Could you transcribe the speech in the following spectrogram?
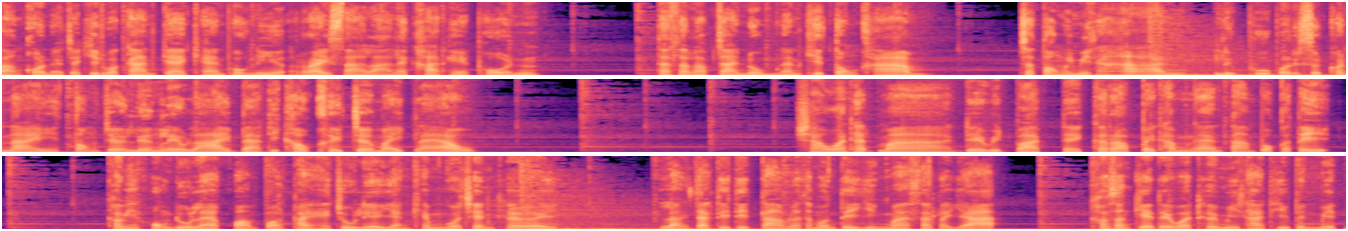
บางคนอาจจะคิดว่าการแก้แค้นพวกนี้ไร้สาระและขาดเหตุผล แต่สำหรับจ่ายหนุ่มนั้นคิดตรงข้าม จะต้องไม่มีทหารหรือผู้บริสุทธิ์คนไหนต้องเจอเรื่องเลวร้ายแบบที่เขาเคยเจอมาอีกแล้วเช้าวันถัดมาเดวิดบัตได้กลับไปทำงานตามปกติ เขายังคงดูแลความปลอดภัยให้จูเลียอย่างเข้มงวดเช่นเคย หลังจากที่ติดตามรัฐมนตรีหญิงมาสักระยะเเขาสังเกตได้ว่าเธอมีท่าทีเป็นมิตร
